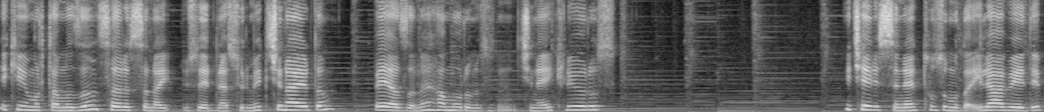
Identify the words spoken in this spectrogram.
2 yumurtamızın sarısını üzerine sürmek için ayırdım. Beyazını hamurumuzun içine ekliyoruz. İçerisine tuzumu da ilave edip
